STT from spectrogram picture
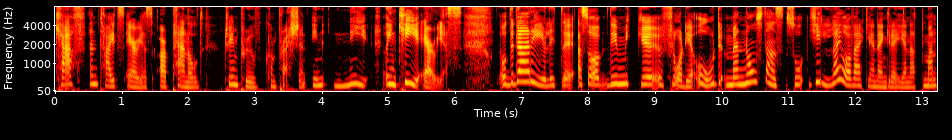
calf and tights areas are paneled to improve compression in, knee, in key areas. Och det där är ju lite, alltså det är mycket flådiga ord, men någonstans så gillar jag verkligen den grejen att man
